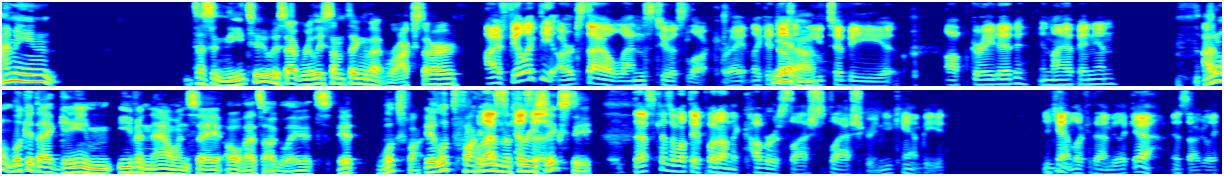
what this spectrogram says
I mean, does it need to? Is that really something that Rockstar? I feel like the art style lends to its look, right? Like it doesn't Yeah. need to be upgraded, in my opinion. I don't look at that game even now and say, "Oh, that's ugly." It's it looks fine. It looked fine Well, on the 'cause it- 360. That's because of what they put on the cover slash splash screen. You can't be, you can't look at that and be like, yeah, it's ugly.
